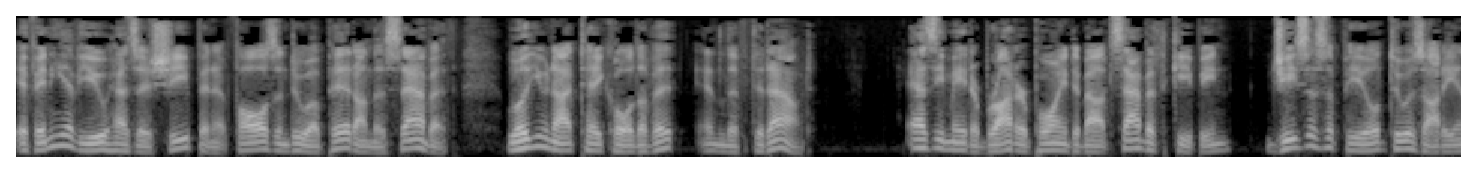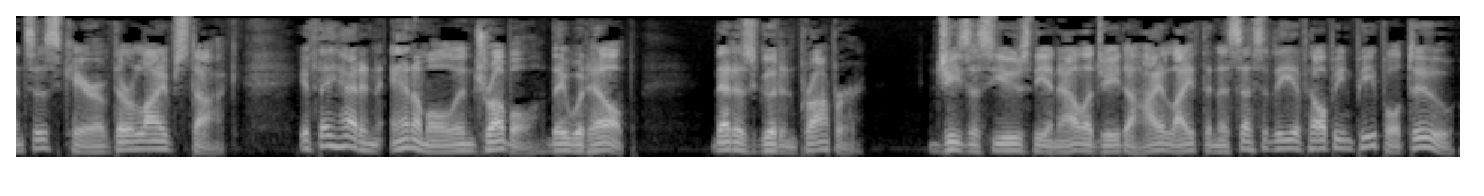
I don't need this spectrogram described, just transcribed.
If any of you has a sheep and it falls into a pit on the Sabbath, will you not take hold of it and lift it out? As he made a broader point about Sabbath keeping, Jesus appealed to his audience's care of their livestock. If they had an animal in trouble, they would help. That is good and proper. Jesus used the analogy to highlight the necessity of helping people too.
